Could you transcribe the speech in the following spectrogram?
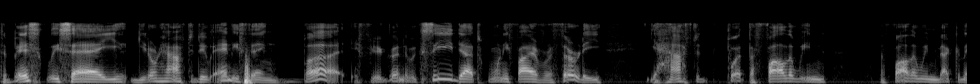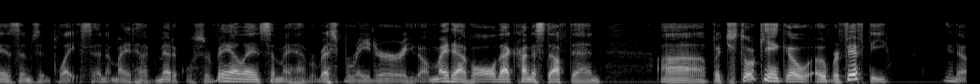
To basically say you don't have to do anything but if you're going to exceed that 25 or 30, you have to put the following the following mechanisms in place. And it might have medical surveillance, it might have a respirator, you know, it might have all that kind of stuff then. Uh, but you still can't go over 50. you know.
